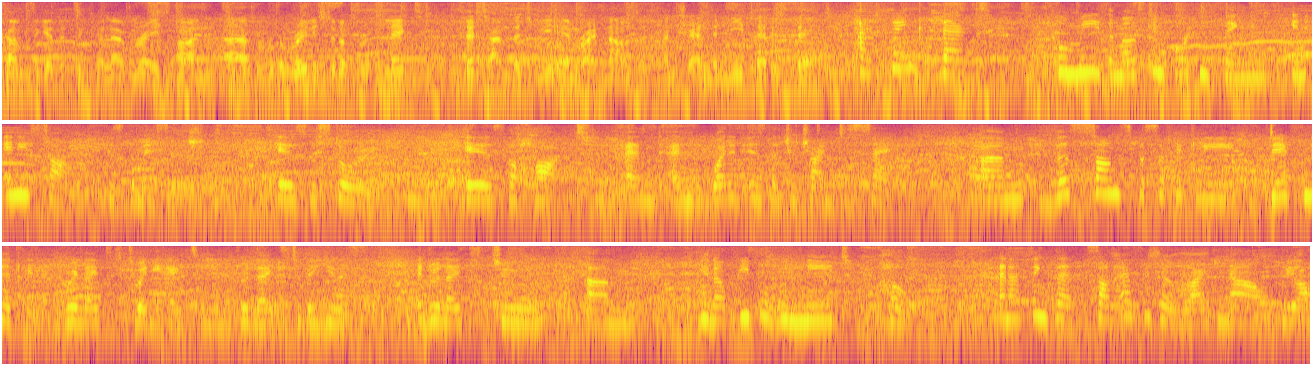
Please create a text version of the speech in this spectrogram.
come together to collaborate on uh, really sort of reflect the time that we're in right now as a country and the need that is there. I think that for me the most important thing in any song is the message, is the story, is the heart and, and what it is that you're trying to say. Um, this song specifically definitely relates to 2018. It relates to the youth. It relates to um, you know people who need hope. And I think that South Africa right now, we are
